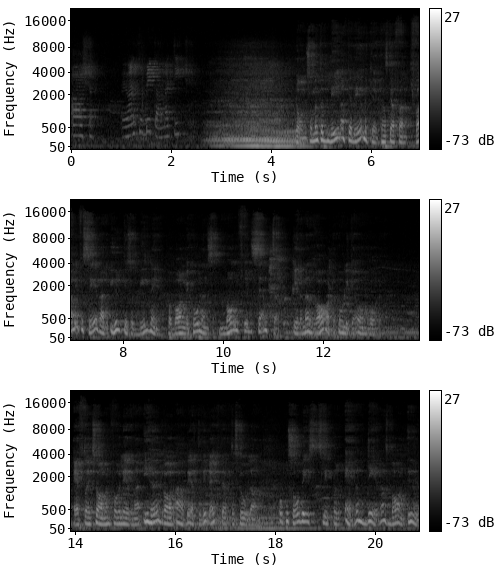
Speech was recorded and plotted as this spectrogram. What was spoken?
a chef. I want to become a teacher. De som inte blir akademiker kan skaffa en kvalificerad yrkesutbildning på Barnmissionens Målfrid Center inom en rad olika områden. Efter examen får eleverna i hög grad arbete direkt efter skolan och på så vis slipper även deras barn ur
